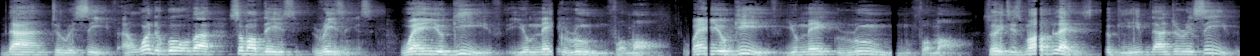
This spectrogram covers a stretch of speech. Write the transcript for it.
than to receive. I want to go over some of these reasons. When you give, you make room for more. When you give, you make room for more. So it is more blessed to give than to receive.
